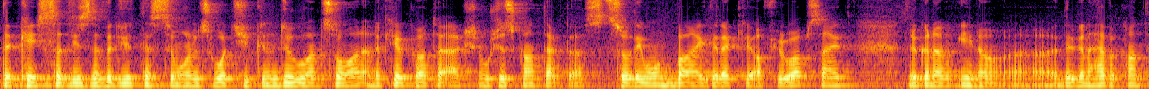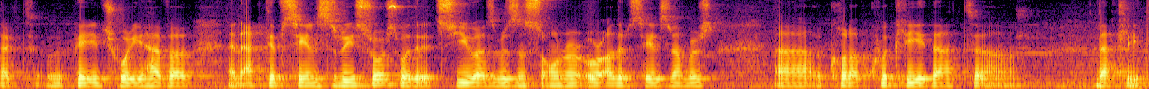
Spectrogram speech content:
the case studies, the video testimonials, what you can do and so on, and a clear call to action, which is contact us. So they won't buy directly off your website. They're gonna, you know, uh, they're gonna have a contact page where you have a, an active sales resource, whether it's you as a business owner or other sales members uh, call up quickly that, uh, that lead.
